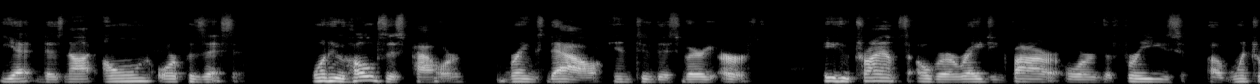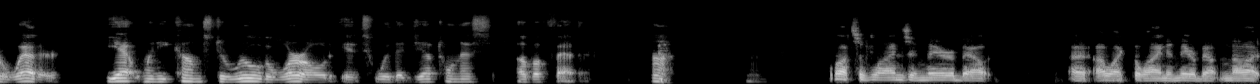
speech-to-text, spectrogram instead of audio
yet does not own or possess it. One who holds this power brings Tao into this very earth. He who triumphs over a raging fire or the freeze of winter weather, yet when he comes to rule the world, it's with the gentleness of a feather. Huh. Lots of lines in there about, I, I like the line in there about not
